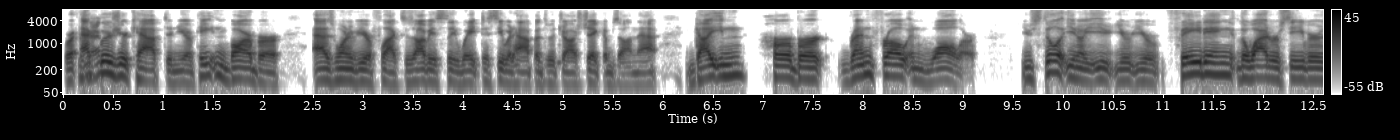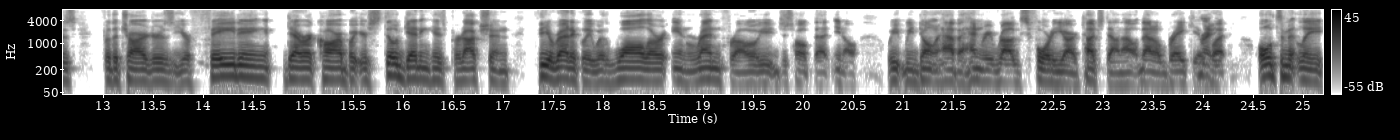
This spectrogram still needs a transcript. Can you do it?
where Okay. Ekeler's your captain. You have Peyton Barber as one of your flexes. Obviously, wait to see what happens with Josh Jacobs on that. Guyton, Herbert, Renfrow, and Waller. You still, you know, you, you're you're fading the wide receivers for the Chargers. You're fading Derek Carr, but you're still getting his production theoretically with Waller in Renfrow. You just hope that you know we, we don't have a Henry Ruggs 40 yard touchdown that that'll break you. Right. But ultimately,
